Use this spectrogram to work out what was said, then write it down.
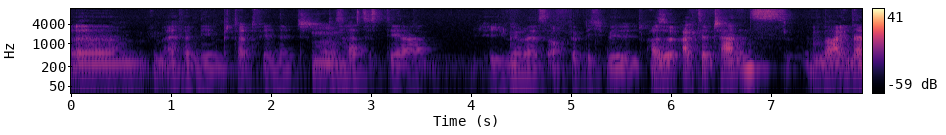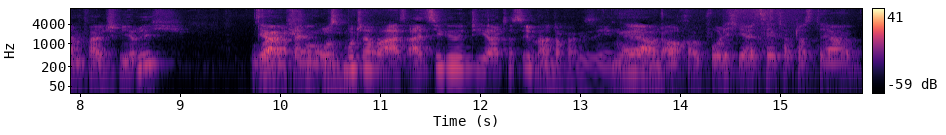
ähm, im Einvernehmen stattfindet. Mhm. Das heißt, dass der Jüngere es auch wirklich will. Also Akzeptanz war in deinem Fall schwierig. Ja, weil deine schon. Großmutter war als einzige, die hat das immer locker gesehen. Ja, ja, und auch, obwohl ich ihr erzählt habe, dass der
